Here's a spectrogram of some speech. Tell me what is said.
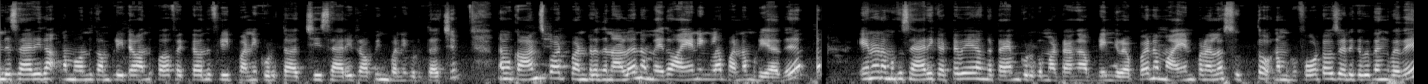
இந்த saree தான் நம்ம வந்து கம்ப்ளீட்டாக வந்து பர்ஃபெக்டாக வந்து ஃப்ளீட் பண்ணி கொடுத்தாச்சு. saree ட்ராப்பிங் பண்ணி கொடுத்தாச்சு. நமக்கு ஆன்ஸ்பாட் பண்ணுறதுனால நம்ம எதுவும் அயனிங்லாம் பண்ண முடியாது. ஏன்னா நமக்கு saree கட்டவே அங்கே டைம் கொடுக்க மாட்டாங்க அப்படிங்கிறப்ப நம்ம அயன் பண்ணலாம் சுத்தம். நமக்கு ஃபோட்டோஸ் எடுக்கிறதுங்கிறதே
